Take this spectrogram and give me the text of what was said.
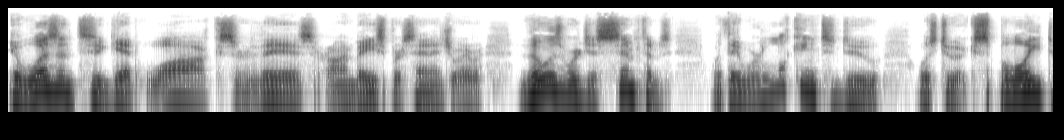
It wasn't to get walks or this or on base percentage or whatever. Those were just symptoms. What they were looking to do was to exploit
